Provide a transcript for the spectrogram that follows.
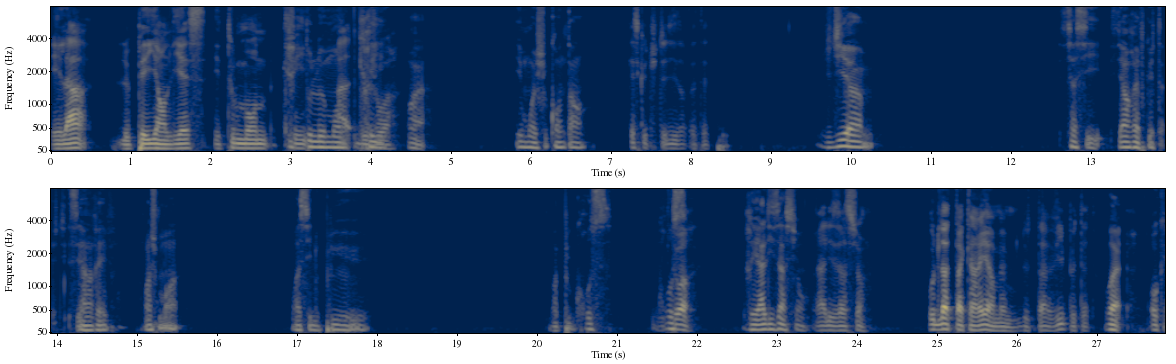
Et là, le pays en liesse et tout le monde crie Tout le monde de crie. joie. Ouais. Et moi, je suis content. Qu'est-ce que tu te dis dans ta tête? Je dis, euh, ça, c'est un rêve que c'est un rêve. Franchement, moi, c'est le plus. Ma plus grosse, grosse Victoire, réalisation. réalisation. Au-delà de ta carrière même, de ta vie peut-être. Ouais. Ok.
